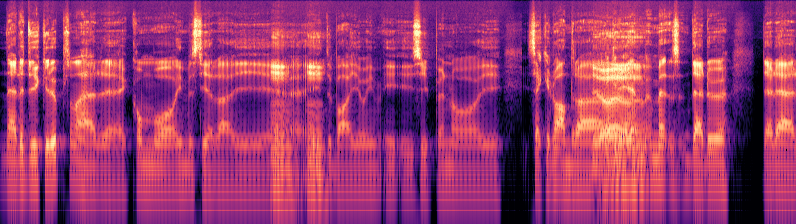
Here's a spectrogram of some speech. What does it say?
när det dyker upp sådana här eh, kom och investera i, Mm, i mm. Dubai och i, i, i Cypern och i säkert några andra Ja, ja, grejer ja. men, där, du, där det är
